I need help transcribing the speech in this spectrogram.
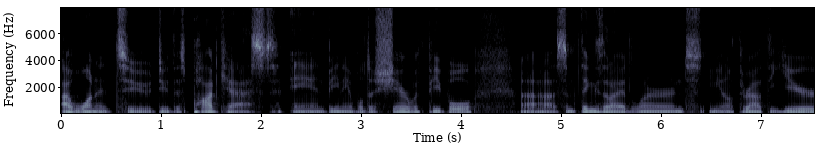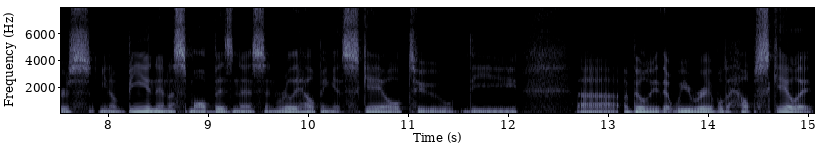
I wanted to do this podcast and being able to share with people uh, some things that I had learned, you know, throughout the years. You know, being in a small business and really helping it scale to the uh, ability that we were able to help scale it,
